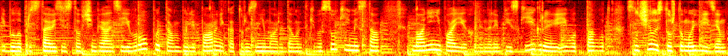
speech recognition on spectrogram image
и было представительство в чемпионате Европы, там были парни, которые занимали довольно-таки высокие места, но они не поехали на Олимпийские игры, и вот так вот случилось то, что мы видим.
